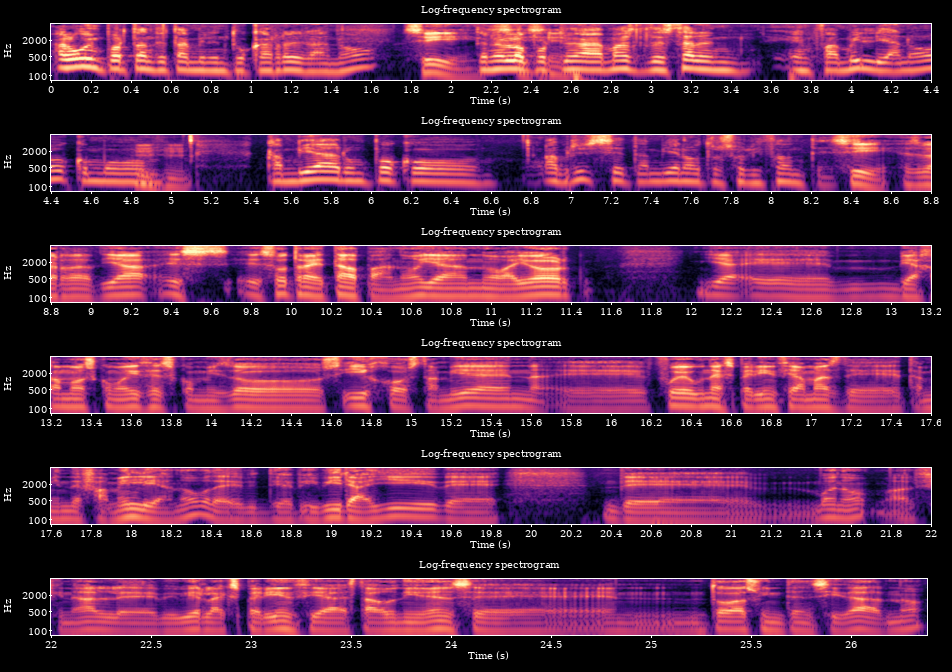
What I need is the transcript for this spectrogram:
algo importante también en tu carrera, ¿no? Sí, Tener sí, la sí. oportunidad además de estar en, en familia, ¿no? Como cambiar un poco, abrirse también a otros horizontes. Sí, es verdad. Ya es, otra etapa, ¿no? Ya en Nueva York, Ya, eh, viajamos, como dices, con mis dos hijos también. Eh, fue una experiencia más de, también de familia, ¿no? de, de vivir allí, de, de, bueno, al final eh, vivir la experiencia estadounidense en toda su intensidad, ¿no?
